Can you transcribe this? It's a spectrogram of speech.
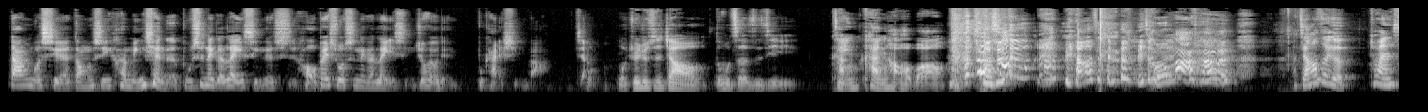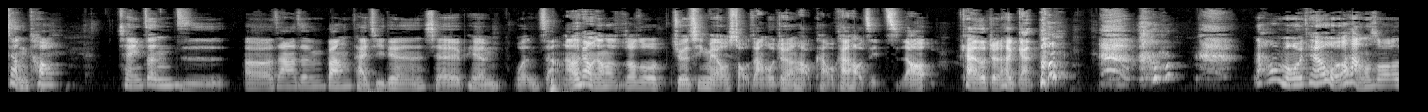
当我写的东西很明显的不是那个类型的时候，被说是那个类型，就会有点不开心吧。这样，我，我觉得就是叫读者自己看看好，好不好？就是 不要在那里 怎么骂他们。讲到这个，突然想到前一阵子，呃，张家珍帮台积电写了一篇文章，然后那篇文章叫做《绝情没有手账》，我觉得很好看，我看了好几次，然后看了都觉得很感动。然后某一天，我都想说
